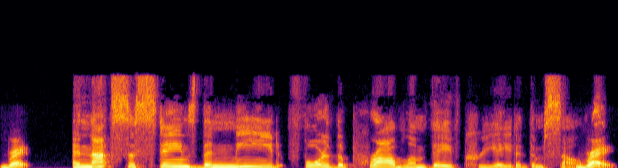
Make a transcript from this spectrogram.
Right. And that sustains the need for the problem they've created themselves. Right.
